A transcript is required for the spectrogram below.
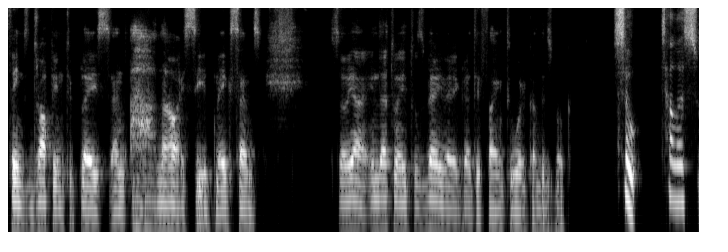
things drop into place and ah, now I see it makes sense. So yeah, in that way, it was very very gratifying to work on this book. So tell us,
